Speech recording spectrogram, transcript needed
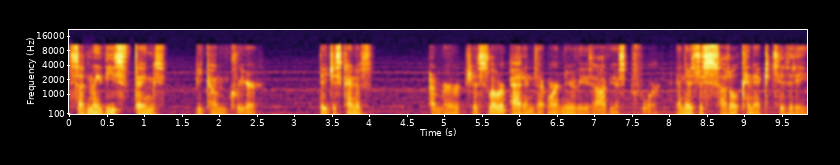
Suddenly these things become clear. They just kind of emerge as slower patterns that weren't nearly as obvious before. And there's this subtle connectivity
